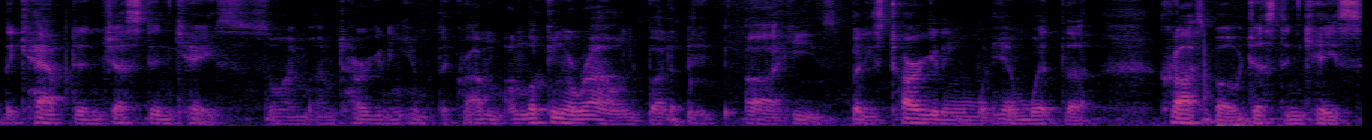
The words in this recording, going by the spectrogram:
the captain just in case. So I'm, I'm targeting him with the cro- I'm, I'm looking around, but uh, he's but he's targeting him with the crossbow just in case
